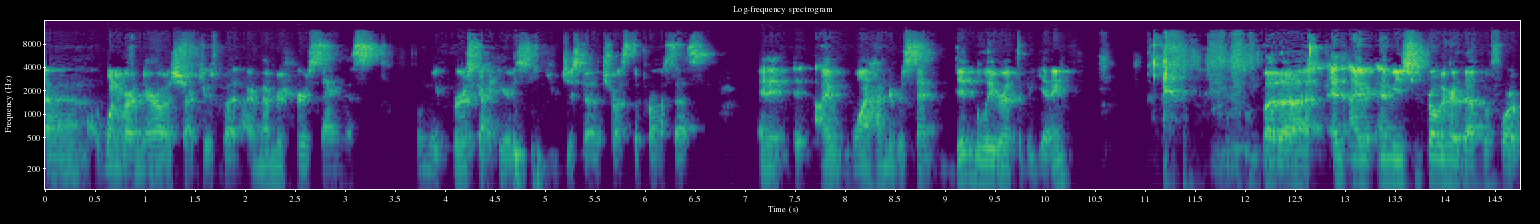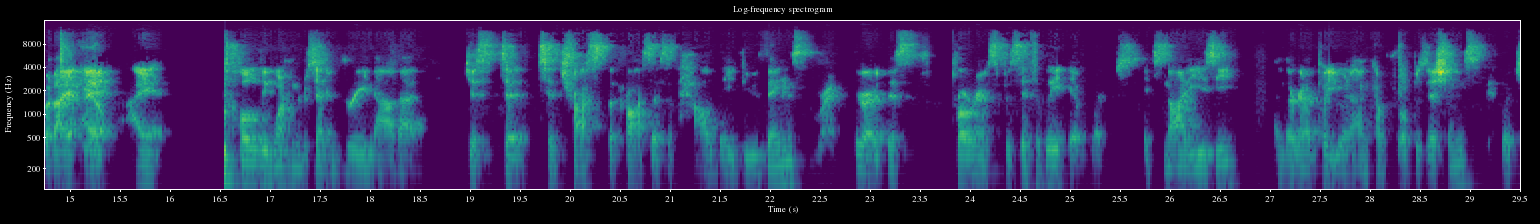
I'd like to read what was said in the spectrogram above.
uh, one of our neuro instructors, but I remember her saying this when we first got here: is you just gotta trust the process, and it, it I 100% didn't believe her at the beginning. but uh, and I, I mean, she's probably heard that before, but I, I, I totally 100% agree now that just to to trust the process of how they do things Right. throughout this program specifically it works. It's not easy and they're going to put you in uncomfortable positions which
